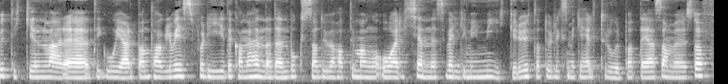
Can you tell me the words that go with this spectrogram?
butikken være til god hjelp, antageligvis. Fordi det kan jo hende den buksa du har hatt i mange år, kjennes veldig mye mykere ut. At du liksom ikke helt tror på at det er samme stoff.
